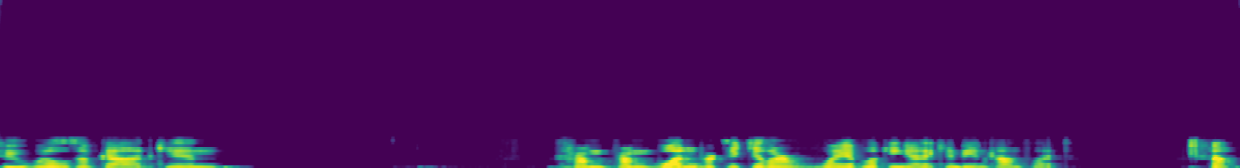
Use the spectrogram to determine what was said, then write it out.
two wills of God can, from from one particular way of looking at it, can be in conflict. Oh,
